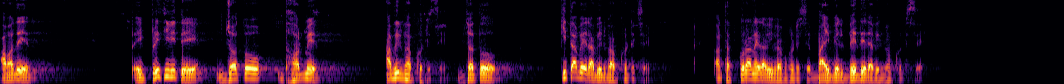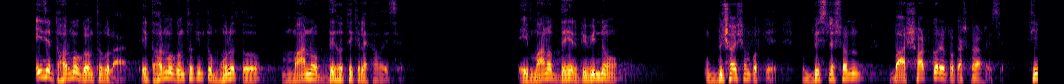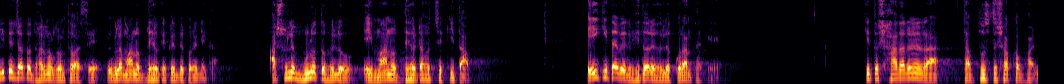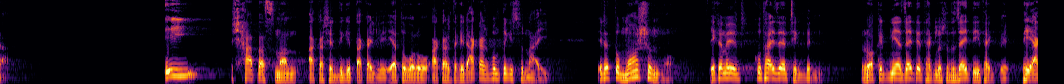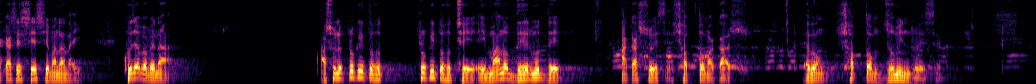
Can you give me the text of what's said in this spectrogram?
আমাদের এই পৃথিবীতে যত ধর্মের আবির্ভাব ঘটেছে, যত কিতাবের আবির্ভাব ঘটেছে, অর্থাৎ কোরআনের আবির্ভাব ঘটেছে, বাইবেল বেদের আবির্ভাব ঘটেছে, এই যে ধর্মগ্রন্থগুলা, এই ধর্মগ্রন্থ কিন্তু মূলত মানব দেহ থেকে লেখা হয়েছে। এই মানব দেহের বিভিন্ন বিষয় সম্পর্কে বিশ্লেষণ বা শর্ট করে প্রকাশ করা হয়েছে। পৃথিবীতে যত ধর্মগ্রন্থ আছে, এগুলো মানব দেহকে কেন্দ্র করে লেখা। আসলে মূলত হইল এই মানব দেহটা হচ্ছে কিতাব। এই কিতাবের ভিতরে হইল কোরআন থাকে। কিন্তু সাধারণেরা তা বুঝতে সক্ষম হয় না। এই সাত আসমান আকাশের দিকে তাকাইলে এত বড় আকাশ দেখে, আকাশ বলতে কিছু নাই। এটা তো মহাশূন্য। এখানে কোথায় যায় ঠিকবেন? রকেট নিয়ে যাইতে থাকলে শুধু যাইতেই থাকবে। এই আকাশের শেষ সীমানা নাই। খুঁজে পাবে না। আসলে প্রকৃত প্রকৃত হচ্ছে এই মানব দেহের মধ্যে আকাশ রয়েছে, সপ্তম আকাশ, এবং সপ্তম জমিন রয়েছে।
